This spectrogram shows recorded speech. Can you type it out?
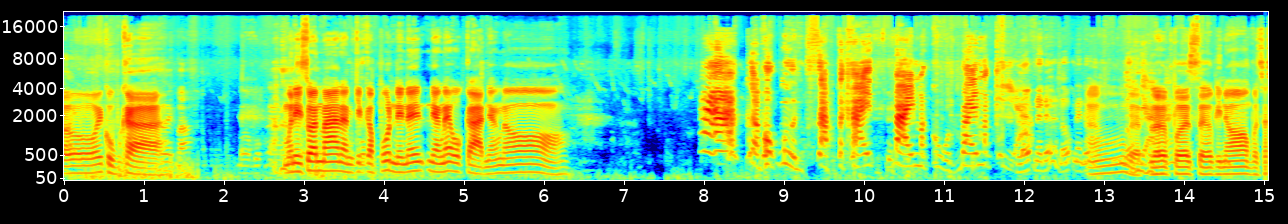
โอ้ยคุ้มค่าเอ้ยบ่มื้อนี้ส่วนมานั่นกินกับปุ้นนี่ในเนื่องในโอกาสหยังน้อเกือบหกหมื่นสับตะไคร้ใบมะกรูดใบมะเขียลบในเด้อลบในเด้ออ้าวเลิศเลอเปอร์เซอร์พี่น้องเพิ่นฉ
